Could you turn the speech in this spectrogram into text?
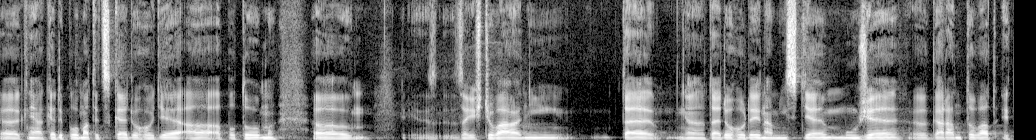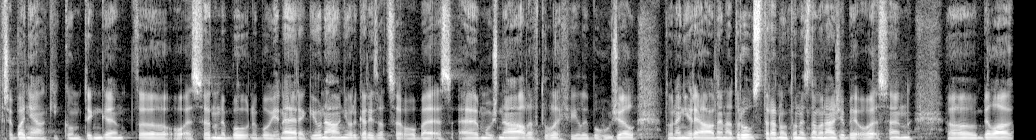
Eh, k nějaké diplomatické dohodě a, a potom eh, zajišťování té, eh, té dohody na místě může eh, garantovat i třeba nějaký kontingent eh, OSN nebo, nebo jiné regionální organizace, OBSE možná, ale v tuhle chvíli bohužel to není reálné. Na druhou stranu to neznamená, že by OSN byla,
